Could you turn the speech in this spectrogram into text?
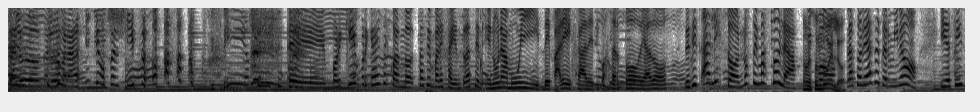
Saludos, saludos para Darío, Eh, ¿Por qué? Porque a veces cuando estás en pareja y entras en, en una muy de pareja, de tipo hacer todo de a dos, decís, ah, listo, no estoy más sola. No, es un duelo. La soledad se terminó. Y decís,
